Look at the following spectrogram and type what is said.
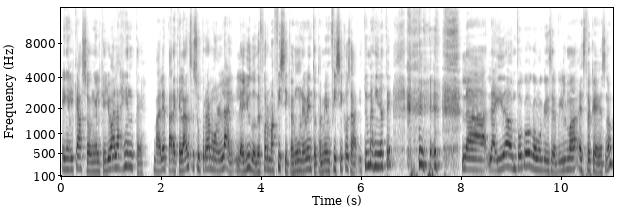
en el caso en el que yo a la gente, ¿vale? Para que lance su programa online, le ayudo de forma física en un evento también físico, o sea, y tú imagínate la, la ida un poco como que dice, Vilma, ¿esto qué es, no?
